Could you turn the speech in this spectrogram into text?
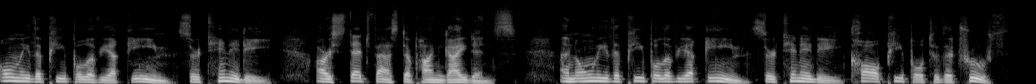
only the people of yaqeen, certainty, are steadfast upon guidance, and only the people of yaqeen, certainty, call people to the truth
